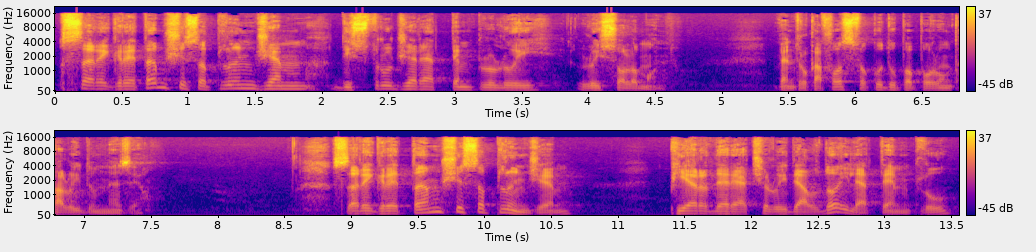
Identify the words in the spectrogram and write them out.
Să regretăm și să plângem distrugerea templului lui Solomon, pentru că a fost făcut după porunca lui Dumnezeu. Să regretăm și să plângem pierderea celui de-al doilea templu,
